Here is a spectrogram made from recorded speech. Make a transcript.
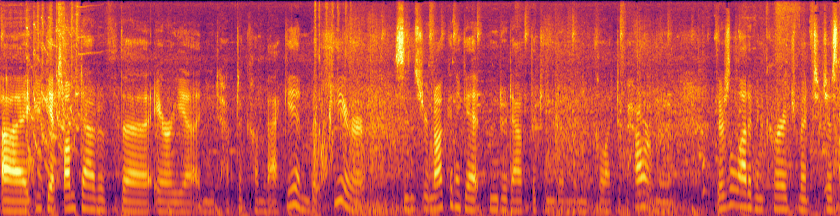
uh, you'd get bumped out of the area and you'd have to come back in. But here, since you're not going to get booted out of the kingdom when you collect a Power Moon, there's a lot of encouragement to just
